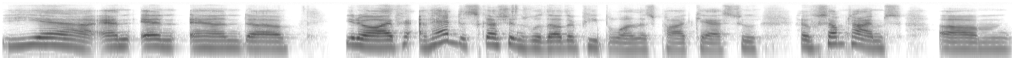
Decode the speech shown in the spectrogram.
Yeah, and and and uh, you know, I've I've had discussions with other people on this podcast who have sometimes um,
